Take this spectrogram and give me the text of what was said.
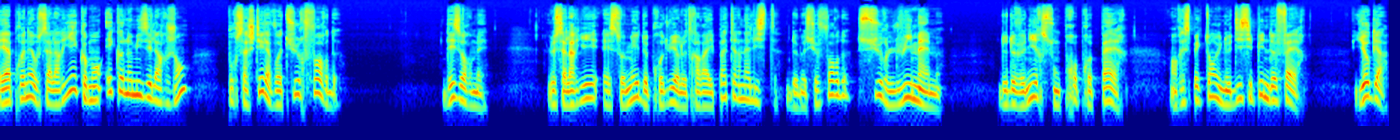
et apprenait aux salariés comment économiser l'argent pour s'acheter la voiture Ford. Désormais, le salarié est sommé de produire le travail paternaliste de M. Ford sur lui-même, de devenir son propre père, en respectant une discipline de fer. Yoga,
